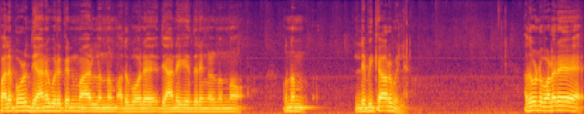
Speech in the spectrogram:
പലപ്പോഴും ധ്യാന ഗുരുക്കന്മാരിൽ നിന്നും അതുപോലെ ധ്യാന കേന്ദ്രങ്ങളിൽ നിന്നോ ഒന്നും ലഭിക്കാറുമില്ല. അതുകൊണ്ട് വളരെ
